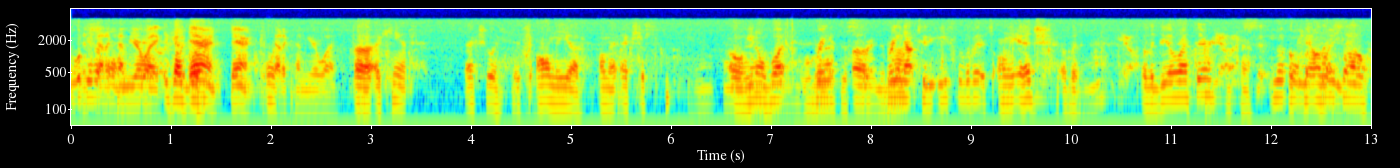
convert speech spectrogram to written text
Now, we'll It's get up gotta come your way. It gotta Darren, Darren, it's Oh. gotta come your way. Uh, I can't. Actually, it's on the, uh, on the extra. Oh, you know what? Bring, have to uh, it bring it out. out to the east a little bit. It's on the edge of the, of the deal right there. Yeah, Okay. it's sitting up on Okay, on that frame. saddle.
